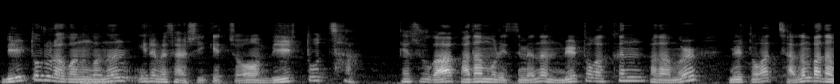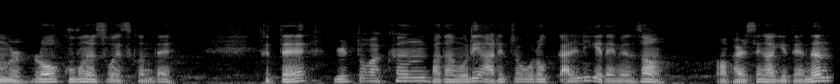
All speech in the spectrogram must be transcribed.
밀도류라고 하는 것은 이름에서 알 수 있겠죠. 밀도차. 해수가 바닷물이 있으면은 밀도가 큰 바닷물, 밀도가 작은 바닷물로 구분할 수가 있을 건데 그때 밀도가 큰 바닷물이 아래쪽으로 깔리게 되면서 어, 발생하게 되는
